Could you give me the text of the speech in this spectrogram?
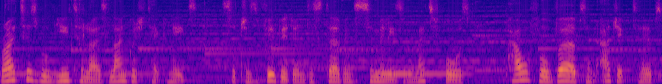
Writers will utilize language techniques such as vivid and disturbing similes and metaphors, powerful verbs and adjectives,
